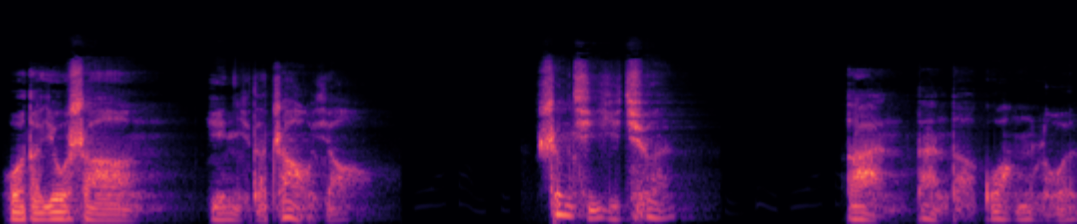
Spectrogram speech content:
我的忧伤因你的照耀，升起一圈淡淡的光轮。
